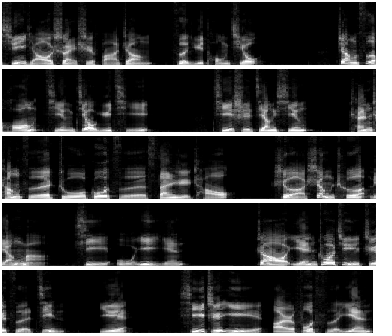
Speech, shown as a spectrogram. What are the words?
荀瑶率师伐郑，赐于同丘。郑四弘请救于齐，其师将兴。陈成子主孤子三日朝，设圣车良马，系五亿焉。召言卓句之子晋曰。习之义而复死焉，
